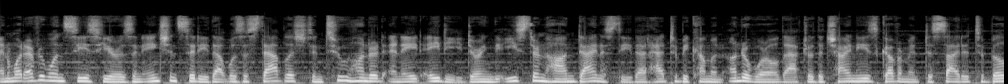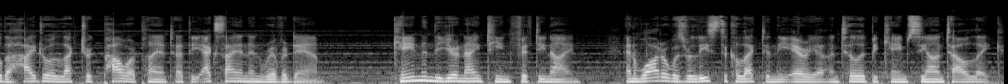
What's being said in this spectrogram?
and what everyone sees here is an ancient city that was established in 208 AD during the Eastern Han Dynasty that had to become an underworld after the Chinese government decided to build a hydroelectric power plant at the Xin'an River Dam. Came in the year 1959, and water was released to collect in the area until it became Qiandao Lake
